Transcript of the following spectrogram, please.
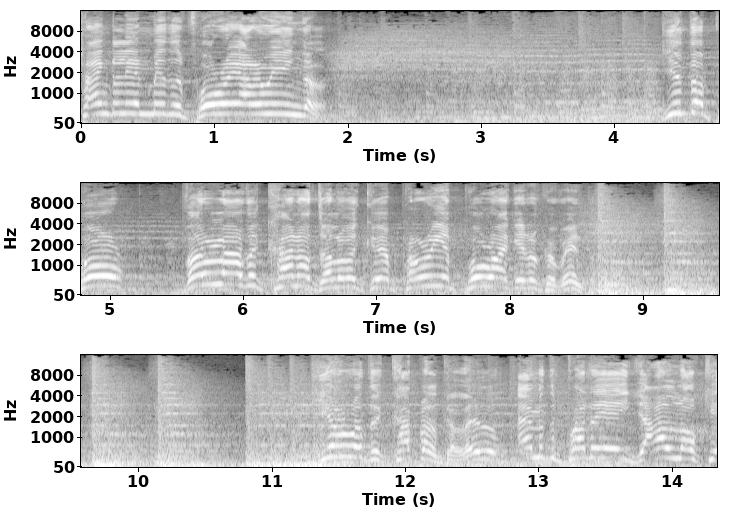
சாங்கிலியன் மீது போரை அறிவியுங்கள் இந்த போர் வரலாறு காணாத அளவுக்கு பெரிய போராக இருக்க வேண்டும் இருபது கப்பல்களில் எமது படையை யாழ் நோக்கி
